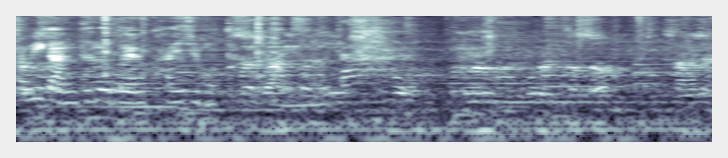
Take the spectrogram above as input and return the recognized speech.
가위가 안 드는 거예요. 가위지 못하고 합니다. 섞어주겠습니다. 어떤가요?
